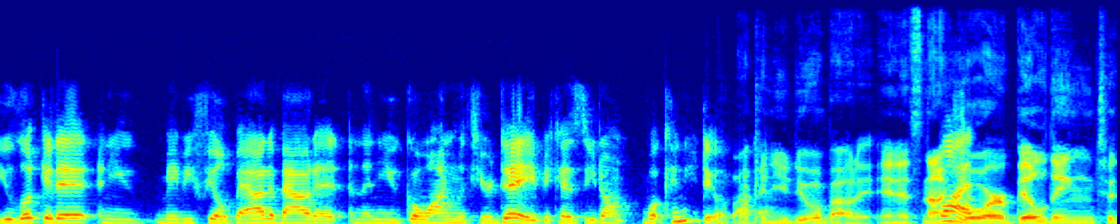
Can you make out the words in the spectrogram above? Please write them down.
you look at it and you maybe feel bad about it and then you go on with your day because you don't what can you do about it? What can you do about it? And it's not But- your building to,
